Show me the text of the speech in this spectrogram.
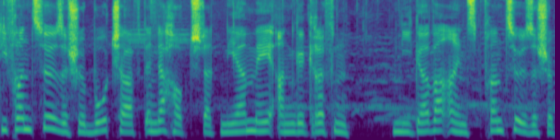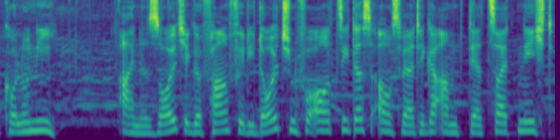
die französische Botschaft in der Hauptstadt Niamey angegriffen. Niger war einst französische Kolonie. Eine solche Gefahr für die Deutschen vor Ort sieht das Auswärtige Amt derzeit nicht,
